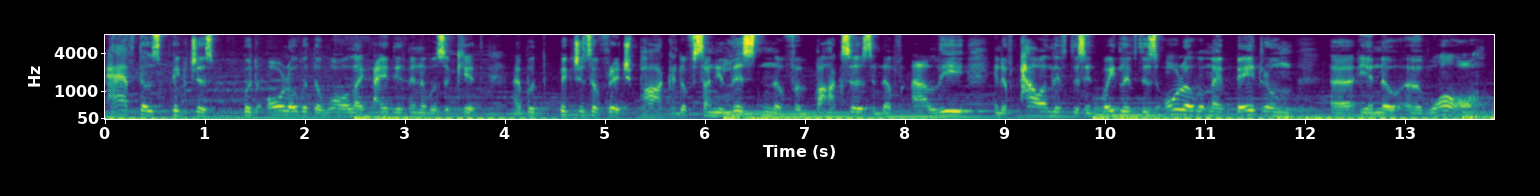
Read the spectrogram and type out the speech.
Have those pictures put all over the wall like I did when I was a kid. I put pictures of Reg Park and of Sonny Liston, of uh, boxers and of Ali and of powerlifters and weightlifters all over my bedroom, uh, you know, uh, wall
